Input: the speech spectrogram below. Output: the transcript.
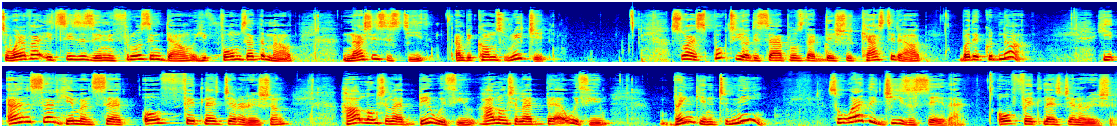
So wherever it seizes him, it throws him down, he foams at the mouth, gnashes his teeth, and becomes rigid. So I spoke to your disciples that they should cast it out, but they could not. He answered him and said, O faithless generation, how long shall I be with you? How long shall I bear with you? Bring him to me. So, why did Jesus say that? O faithless generation.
